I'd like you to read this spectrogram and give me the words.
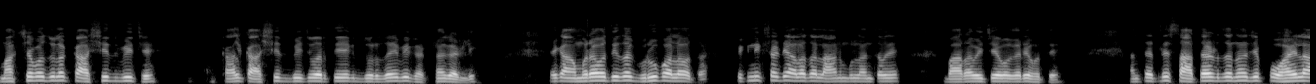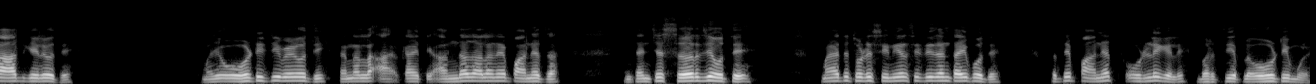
मागच्या बाजूला काशीद बीच आहे. काल काशीद बीचवरती एक दुर्दैवी घटना घडली. एक अमरावतीचा ग्रुप आला होता. पिकनिकसाठी आला होता लहान मुलांचा म्हणजे बारावीचे वगैरे होते. आणि त्यातले सात आठ जण जे पोहायला आत गेले होते म्हणजे ओहोटीची वेळ होती त्यांना ला- काय ते अंदाज आला नाही पाण्याचा. आणि त्यांचे सर जे होते माझ्या ते थोडे सिनियर सिटीजन टाईप होते तर ते पाण्यात ओढले गेले भरती आपलं ओहोटीमुळे.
